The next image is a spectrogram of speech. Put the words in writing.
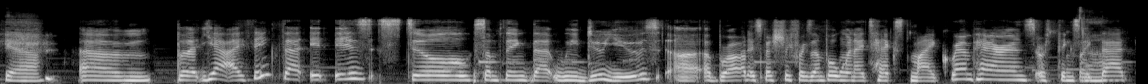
yeah. Um, but yeah, I think that it is still something that we do use uh, abroad, especially, for example, when I text my grandparents or things like uh. that.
